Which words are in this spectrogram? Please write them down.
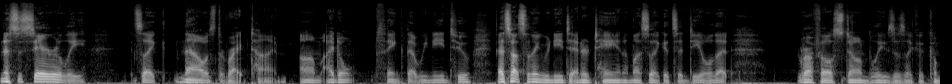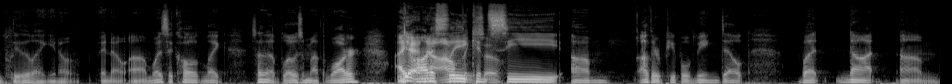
necessarily it's like now is the right time. Um, I don't think that we need to. That's not something we need to entertain unless like it's a deal that Rafael Stone believes is like a completely like you know you know um, what is it called like something that blows him out the water. I Yeah, no, I honestly can so. see um, other people being dealt, but not um,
